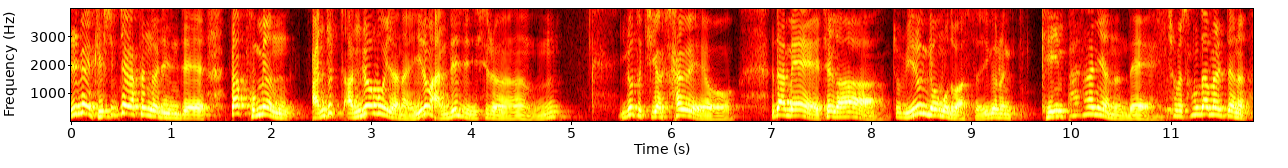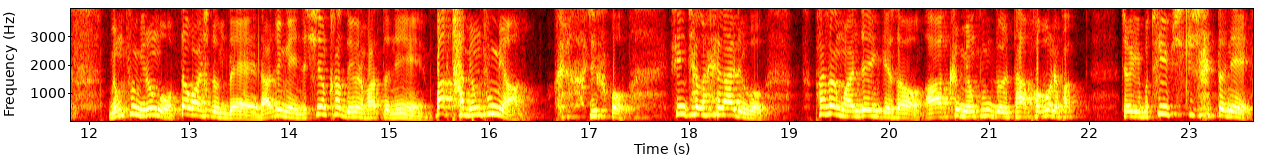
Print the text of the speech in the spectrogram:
일명 괘씸죄 같은 거지 이제 딱 보면 안, 좋, 안 좋아 보이잖아요. 이러면 안 되지 실은. 음? 이것도 기각 사유예요. 그 다음에 제가 좀 이런 경우도 봤어요. 이거는 개인 파산이었는데 처음에 상담할 때는 명품 이런 거 없다고 하시던데 나중에 이제 신용카드 내용을 봤더니 막 다 명품이야. 그래가지고 신청을 해가지고 파산 관장님께서 아 그 명품들 다 법원에 바- 저기 뭐 투입시키셔 했더니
